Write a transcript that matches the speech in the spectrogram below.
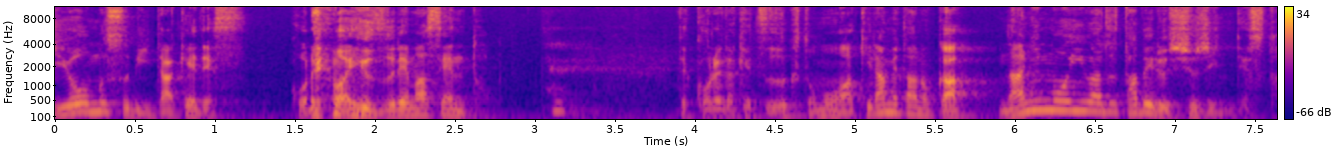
塩むすびだけです。これは譲れません」と。でこれだけ続くともう諦めたのか何も言わず食べる主人ですと。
